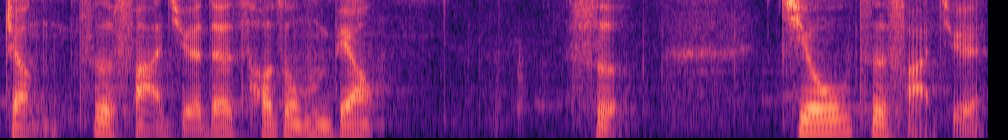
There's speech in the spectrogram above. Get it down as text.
整字法诀的操作目标。四、纠字法诀，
